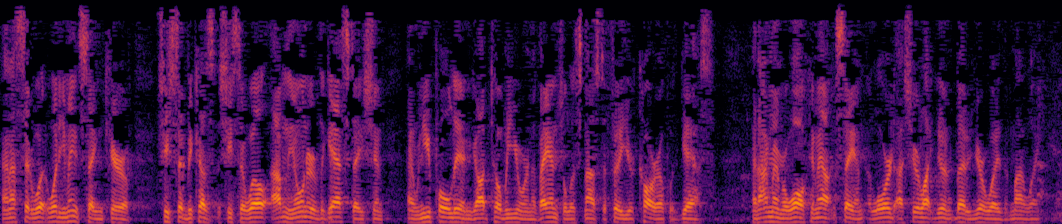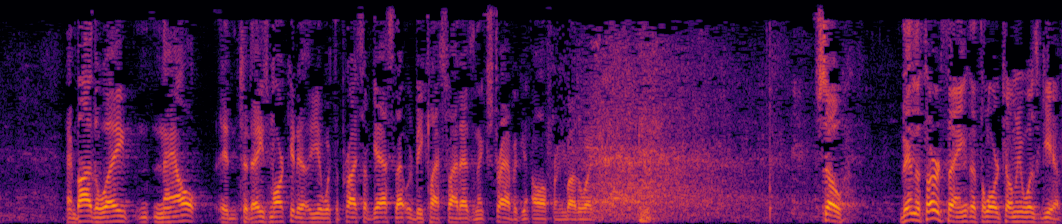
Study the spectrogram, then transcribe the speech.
And I said, what, what do you mean it's taken care of? She said, because she said, well, I'm the owner of the gas station, and when you pulled in, God told me you were an evangelist and I was to fill your car up with gas. And I remember walking out and saying, Lord, I sure like doing it better your way than my way. And by the way, now in today's market, uh, with the price of gas, that would be classified as an extravagant offering, by the way. so, then the third thing that the Lord told me was give.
